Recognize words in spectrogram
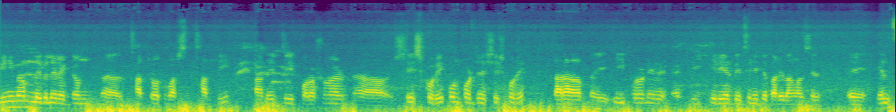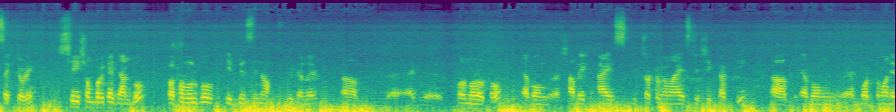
মিনিমাম লেভেলের একজন ছাত্র অথবা ছাত্রী তাদের যে পড়াশোনার শেষ করে, কোন পর্যায়ে শেষ করে, তারা এই ধরনের একটি কেরিয়ার বেছে নিতে পারে বাংলাদেশের হেলথ সেক্টরে সেই সম্পর্কে জানব। কথা বলব ইবনে সিনা হসপিটালের কর্মরত এবং সাবেক আইএসটি চট্টগ্রাম আইএসটি শিক্ষার্থী এবং বর্তমানে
